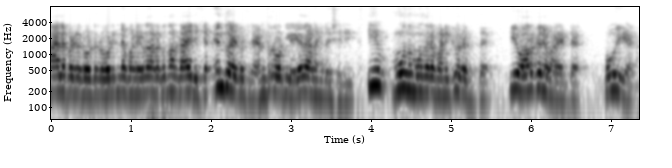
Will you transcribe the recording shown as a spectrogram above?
ആലപ്പുഴ റോഡ് റോഡിന്റെ പണികൾ നടക്കുന്നുണ്ടായിരിക്കാം. എന്തു ആയിക്കോട്ടെ രണ്ട് റോഡിൽ ഏതാണെങ്കിലും ശരി. ഈ മൂന്ന് മൂന്നര മണിക്കൂർ എടുത്ത് ഈ ഓർഗനുമായിട്ട് പോവുകയാണ്.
